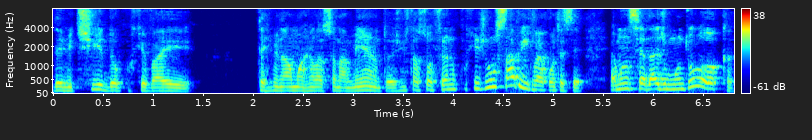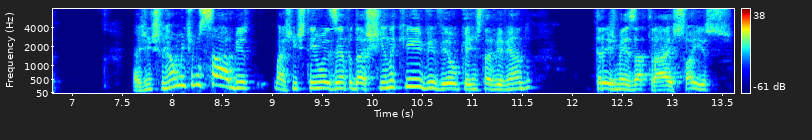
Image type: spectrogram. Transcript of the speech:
demitido ou porque vai terminar um relacionamento, a gente está sofrendo porque a gente não sabe o que vai acontecer. É uma ansiedade muito louca. A gente realmente não sabe. A gente tem um exemplo da China que viveu o que a gente está vivendo três meses atrás, só isso.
